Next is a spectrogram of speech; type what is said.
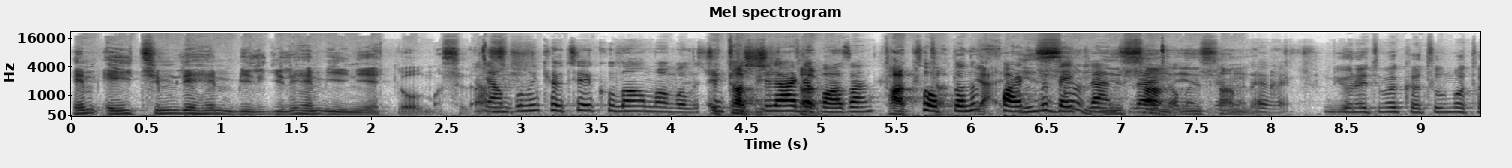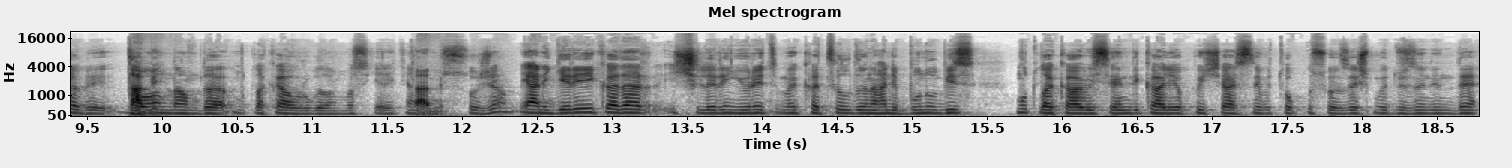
hem eğitimli hem bilgili hem iyi niyetli olması lazım. Yani bunu kötüye kullanmamalı. Çünkü E, tabii, işçiler de tabii. bazen Tabii, toplanıp tabii. Yani farklı insan, beklentiler insan, olabiliyor. insanlık. Evet. Yönetime katılma tabii, Tabii. bu anlamda mutlaka vurgulanması gereken Tabii. bir husus hocam. Yani gereği kadar işçilerin yönetime katıldığını hani bunu biz mutlaka bir sendikal yapı içerisinde bir toplu sözleşme düzeninde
